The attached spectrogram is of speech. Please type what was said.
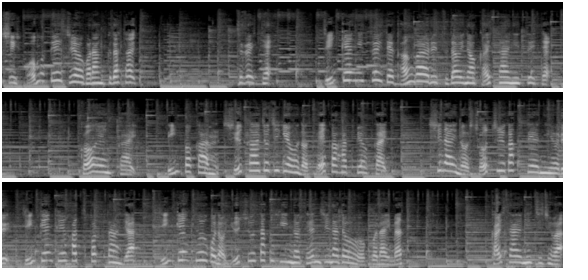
市ホームページをご覧ください。続いて人権について考える集いの開催について講演会林保館集会所事業の成果発表会市内の小中学生による人権啓発ポスターや人権救護の優秀作品の展示などを行います。開催日時は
